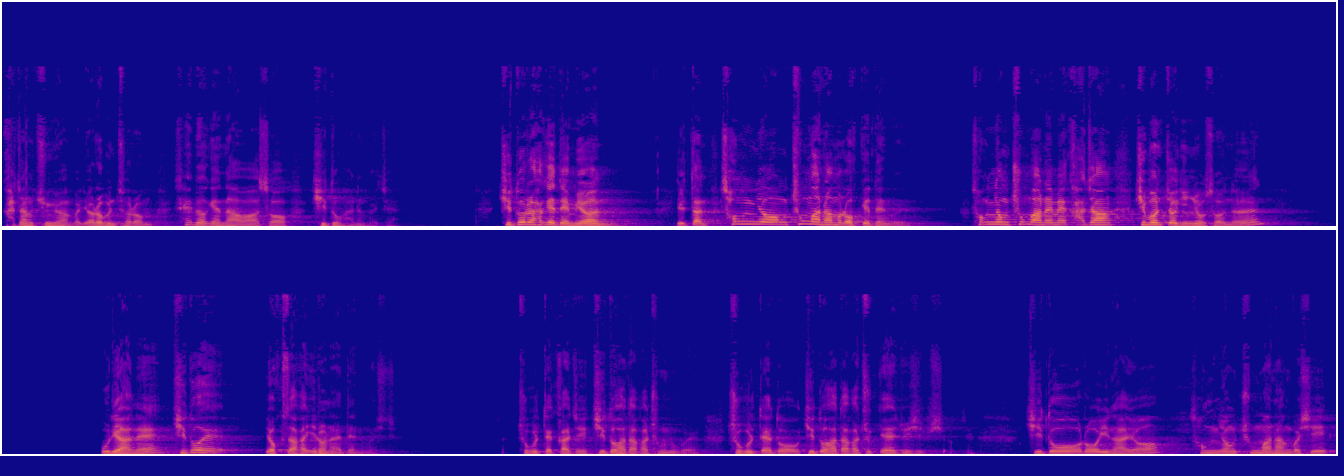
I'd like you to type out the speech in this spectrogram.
가장 중요한 것, 여러분처럼 새벽에 나와서 기도하는 거죠. 기도를 하게 되면 일단 성령 충만함을 얻게 되는 거예요. 성령 충만함의 가장 기본적인 요소는 우리 안에 기도의 역사가 일어나야 되는 것이죠. 죽을 때까지 기도하다가 죽는 거예요. 죽을 때도 기도하다가 죽게 해 주십시오. 기도로 인하여 성령 충만한 것이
